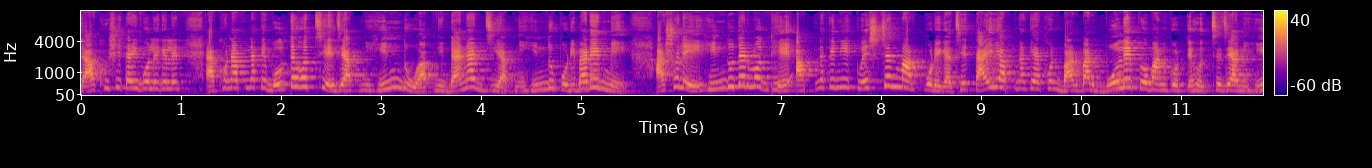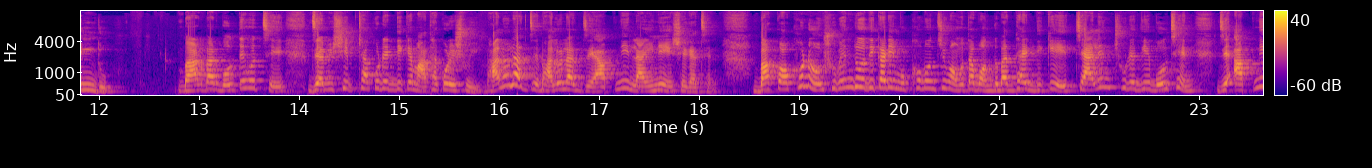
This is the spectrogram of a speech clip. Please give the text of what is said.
যা খুশি তাই বলে গেলেন। এখন আপনাকে বলতে হচ্ছে যে, আপনি হিন্দু, আপনি ব্যানার্জি, আপনি হিন্দু পরিবারের মেয়ে। আসলে হিন্দুদের মধ্যে আপনাকে নিয়ে কোয়েশ্চেন মার্ক পড়ে গেছে, তাই আপনাকে এখন বারবার বলে প্রমাণ করতে হচ্ছে যে, আমি হিন্দু। বারবার বলতে হচ্ছে যে আমি শিব ঠাকুরের দিকে মাথা করে শুই। ভালো লাগছে ভালো লাগছে, আপনি লাইনে এসে গেছেন। বা কখনো শুভেন্দু অধিকারী, মুখ্যমন্ত্রী মমতা বন্দ্যোপাধ্যায়ের দিকে চ্যালেঞ্জ ছুড়ে দিয়ে বলছেন যে আপনি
